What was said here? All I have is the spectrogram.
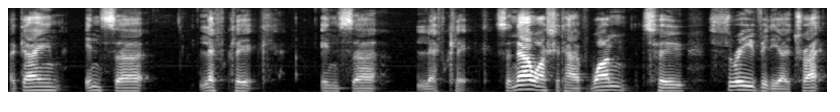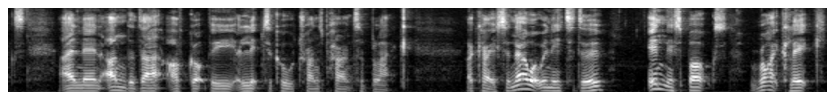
again, insert, left click, insert, left click. So now I should have one, two, three video tracks and then under that I've got the elliptical transparent to black. Okay, so now what we need to do, in this box, right click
